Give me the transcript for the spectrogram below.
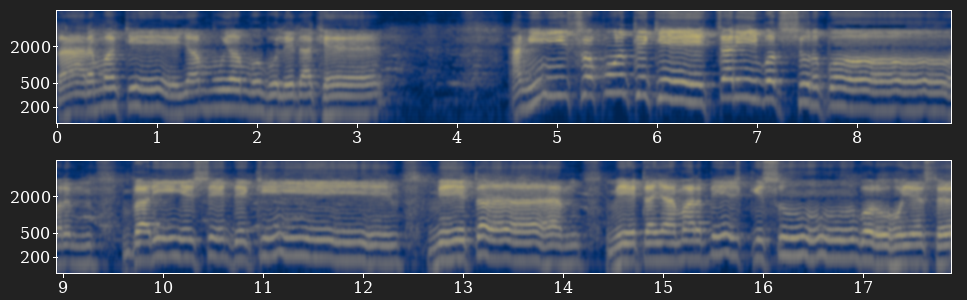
তার মাকে আম্মু আম্মু বলে ডাকে। আমি স্বপন থেকে চারি বৎসর পর বাড়ি এসে দেখি, মেয়েটা, মেয়েটাই আমার বেশ কিছু বড় হয়েছে।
